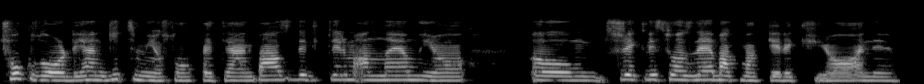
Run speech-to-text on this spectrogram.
çok zordu. Yani gitmiyor sohbet yani. Bazı dediklerimi anlayamıyor um, sürekli sözlüğe bakmak gerekiyor. Hani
